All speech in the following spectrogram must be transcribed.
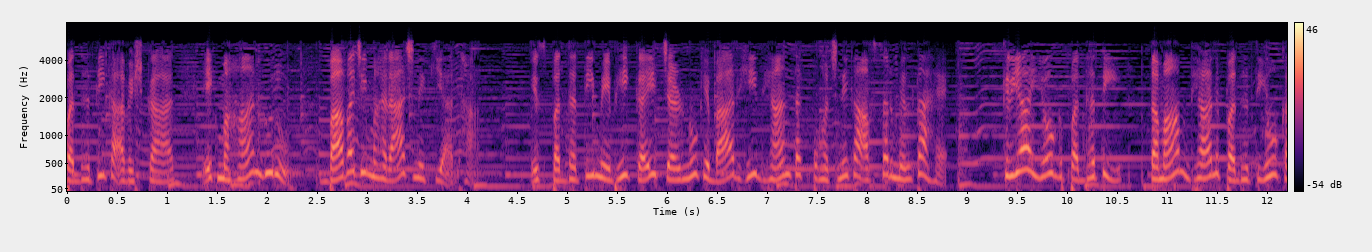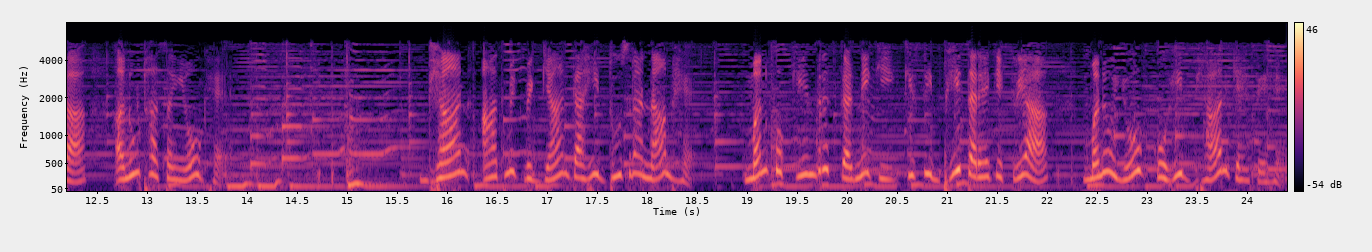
पद्धति का आविष्कार एक महान गुरु बाबा जी महाराज ने किया था। इस पद्धति में भी कई चरणों के बाद ही ध्यान तक पहुँचने का अवसर मिलता है। क्रिया योग पद्धति तमाम ध्यान पद्धतियों का अनूठा संयोग है। ध्यान आत्मिक विज्ञान का ही दूसरा नाम है। मन को केंद्रित करने की किसी भी तरह की क्रिया मनोयोग को ही ध्यान कहते हैं।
